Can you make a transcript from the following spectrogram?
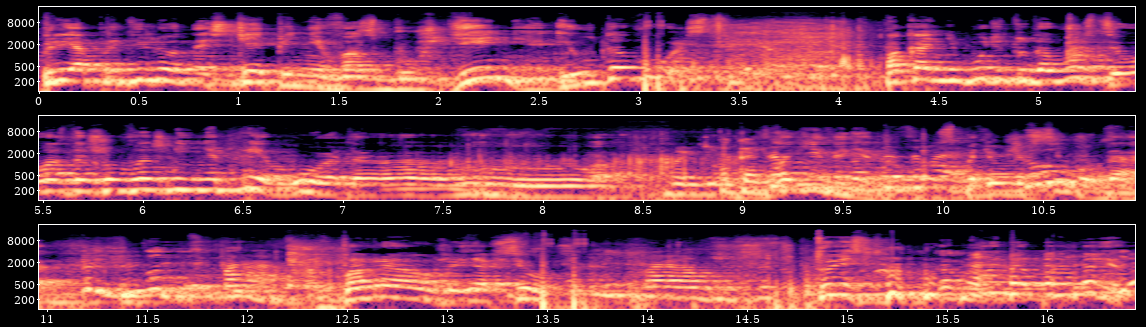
при определенной степени возбуждения и удовольствия. Пока не будет удовольствия, у вас даже увлажнение плев, о, это э, вагины нет, господи, уже всего, да. Пора. Пора уже, я все Пора уже. то есть какой-то момент.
